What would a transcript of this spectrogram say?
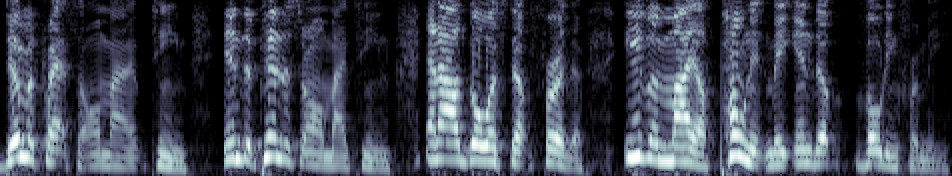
Democrats are on my team, Independents are on my team, and I'll go a step further. Even my opponent may end up voting for me.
